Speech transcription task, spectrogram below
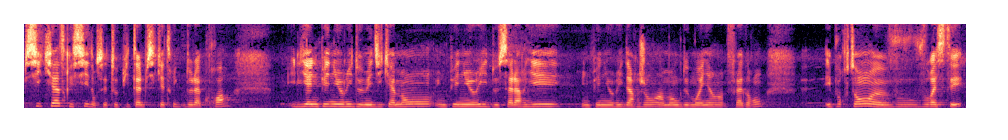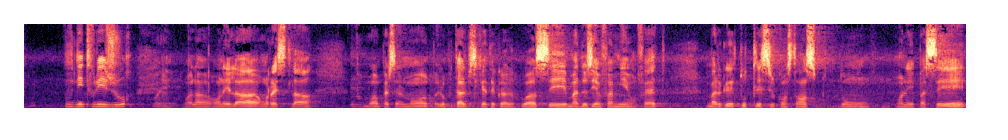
psychiatre ici dans cet hôpital psychiatrique de la Croix. Il y a une pénurie de médicaments, une pénurie de salariés, une pénurie d'argent, un manque de moyens flagrant. Et pourtant, vous, vous restez. Vous venez tous les jours Oui, voilà, on est là, on reste là. Moi, personnellement, l'hôpital psychiatrique Croix, c'est ma deuxième famille, en fait. malgré toutes les circonstances dont on est passé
